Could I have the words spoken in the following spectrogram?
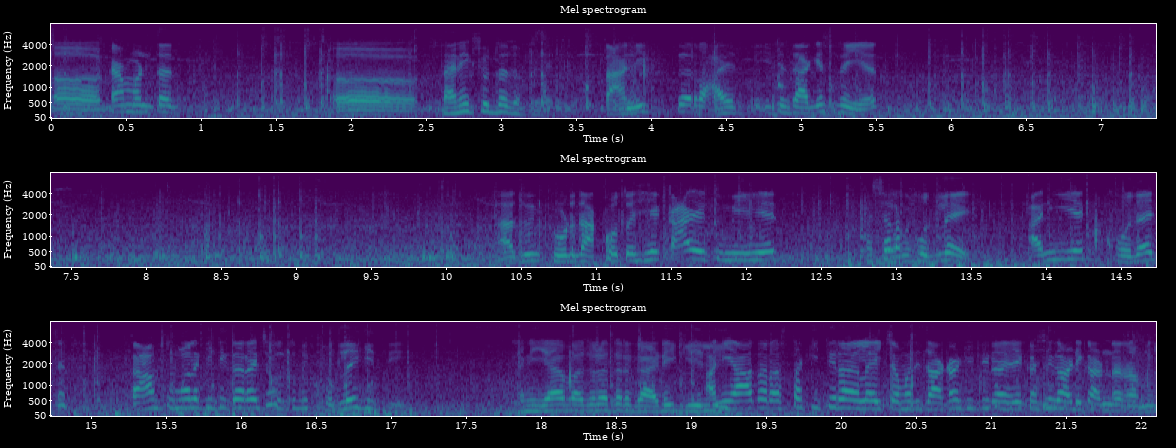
काय म्हणतात स्थानिक सुद्धा झोपले स्थानिक तर आहेत इथे जागेच नाही आहेत. अजून थोडं दाखवतो. हे काय आहे तुम्ही? हे कशाला खोदलंय? आणि हे खोदायचं काम तुम्हाला किती करायचं होतं? तुम्ही खोदलंय किती? आणि या बाजूला तर गाडी आणि गेली आता रस्ता किती राहिला? याच्यामध्ये जागा किती राहिली? कशी गाडी काढणार आम्ही?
